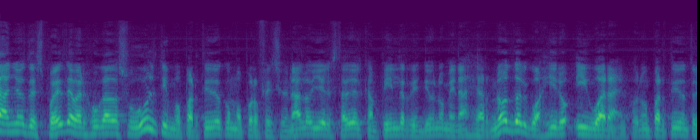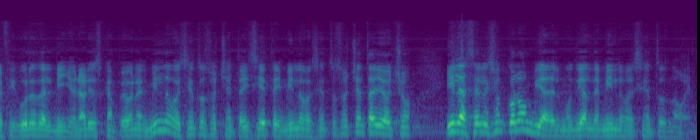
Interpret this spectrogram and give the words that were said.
años después de haber jugado su último partido como profesional, hoy el Estadio del Campín le rindió un homenaje a Arnoldo el Guajiro Iguarán, con un partido entre figuras del Millonarios campeón en 1987 y 1988 y la Selección Colombia del Mundial de 1990.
